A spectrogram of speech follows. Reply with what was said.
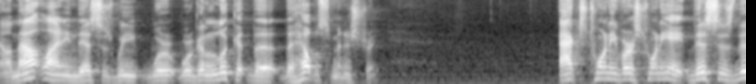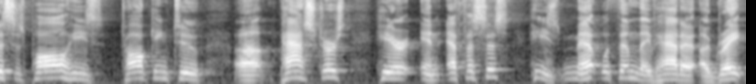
Now, I'm outlining this as we, we're, we're going to look at the, the helps ministry. Acts 20, verse 28. This is, this is Paul. He's talking to uh, pastors here in Ephesus. He's met with them. They've had a, a great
